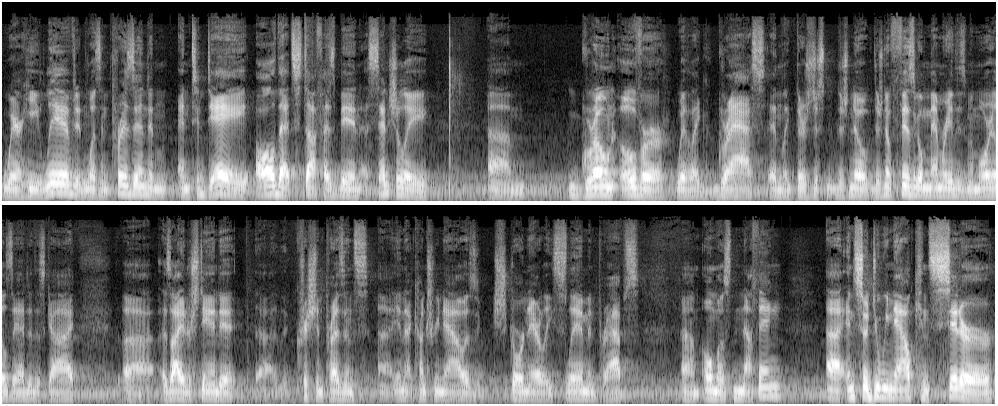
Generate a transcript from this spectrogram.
where he lived and was imprisoned, and and today all that stuff has been essentially um, grown over with like grass and like there's just there's no there's no physical memory of these memorials they had to this guy. Uh, as I understand it, uh, the Christian presence uh, in that country now is extraordinarily slim and perhaps um, almost nothing. Uh, and so, do we now consider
